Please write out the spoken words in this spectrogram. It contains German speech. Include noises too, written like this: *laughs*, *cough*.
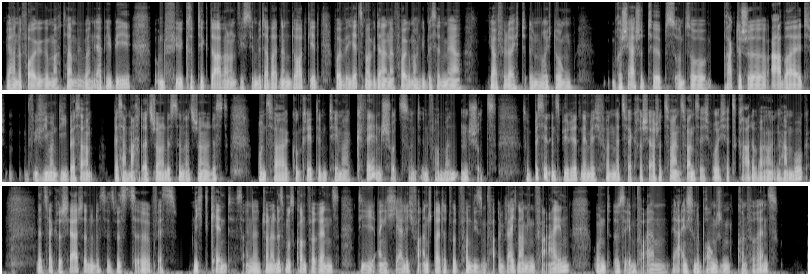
Jahr eine Folge gemacht haben über ein RBB und viel Kritik daran und wie es den Mitarbeitenden dort geht, wollen wir jetzt mal wieder eine Folge machen, die ein bisschen mehr, ja, vielleicht in Richtung Recherchetipps und so praktische Arbeit, wie, wie man die besser, besser macht als Journalistin, als Journalist. Und zwar konkret dem Thema Quellenschutz und Informantenschutz. So ein bisschen inspiriert nämlich von Netzwerk Recherche 22, wo ich jetzt gerade war in Hamburg. Netzwerk Recherche, nur dass ihr es wisst, äh, wer es nicht kennt, ist eine Journalismuskonferenz, die eigentlich jährlich veranstaltet wird von diesem gleichnamigen Verein und ist eben vor allem ja eigentlich so eine Branchenkonferenz.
